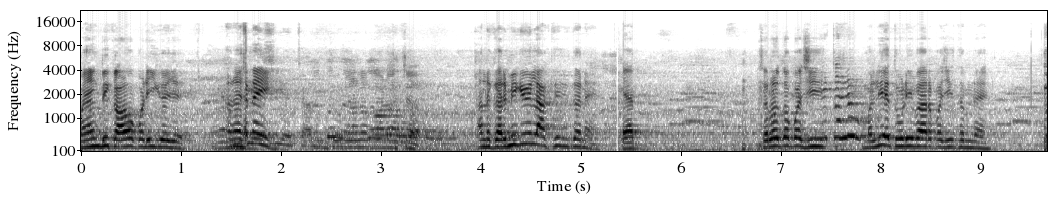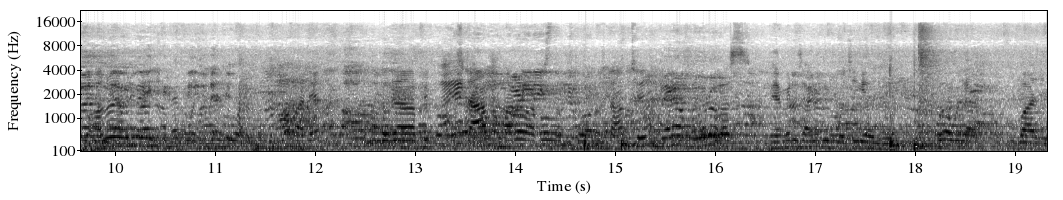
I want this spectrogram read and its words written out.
મયંક બી કાળો પડી ગયો છે. અને નહીં? અને ગરમી કેવી લાગતી હતી તને? યાર ચલો તો પછી મળીએ થોડી વાર પછી તમને. હલો એવરીવન સ્ટાફ અમારો આખો સ્ટાફ છે. પ્લસ ફેમિલી સાથે પહોંચી ગયા છે તો બધા ઊભા છે.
